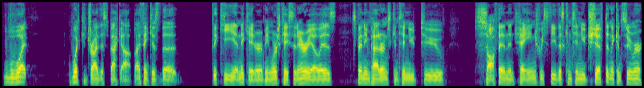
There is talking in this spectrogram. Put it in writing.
what? What could drive this back up? I think is the the key indicator. I mean, worst case scenario is spending patterns continue to soften and change. We see this continued shift in the consumer.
